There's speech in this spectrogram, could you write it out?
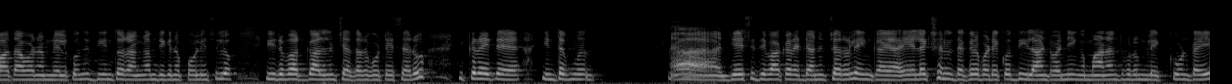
వాతావరణం నెలకొంది. దీంతో రంగం దిగిన పోలీసులు ఇరు వర్గాలను చెదరగొట్టేశారు. ఇక్కడైతే ఇంతకు జేసీ దివాకర్ రెడ్డి అనుచరులు ఇంకా ఎలక్షన్లు దగ్గర పడే కొద్దీ ఇలాంటివన్నీ ఇంకా మా అనంతపురంలో ఎక్కువ ఉంటాయి.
